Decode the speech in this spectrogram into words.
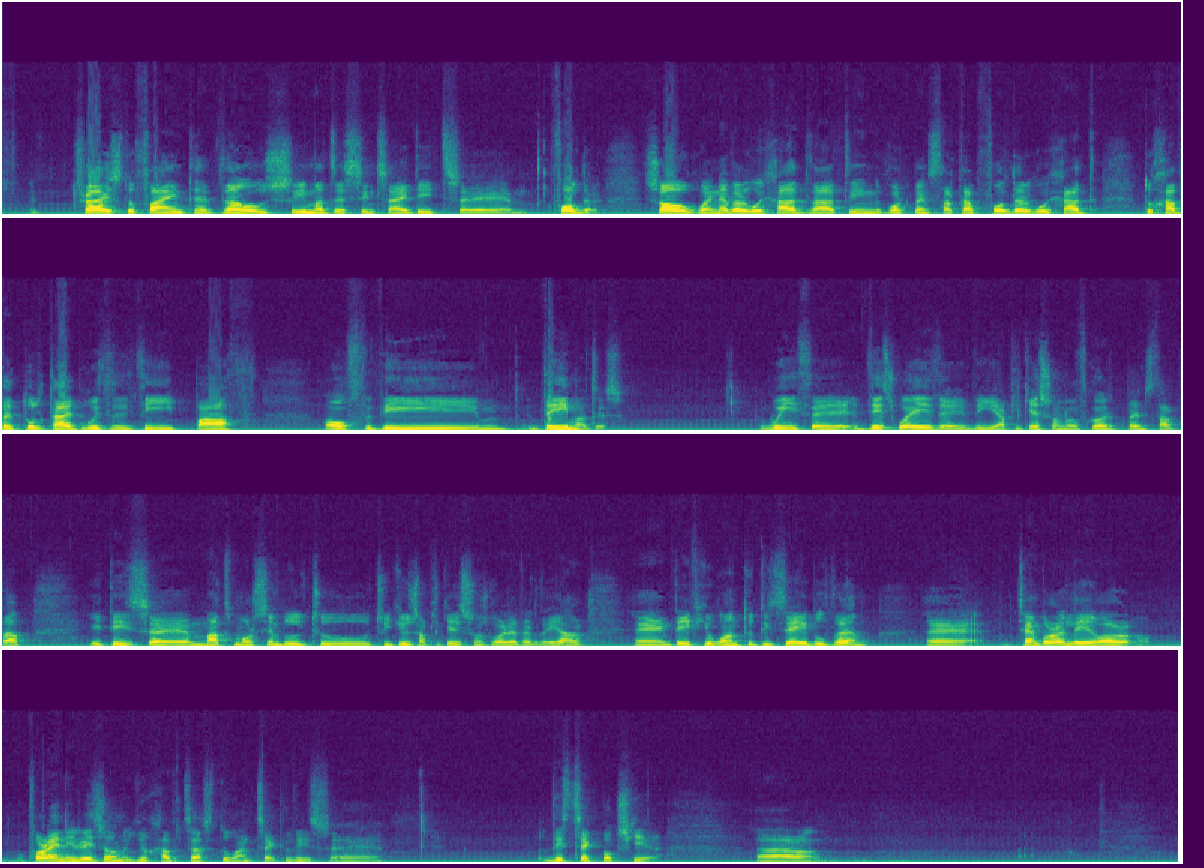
tries to find those images inside its um, folder. So whenever we had that in Workbench Startup folder, we had to have a tool type with the path of the, the images with uh, this way the, the application of Workbench Startup it is uh, much more simple to, to use applications wherever they are and if you want to disable them temporarily or for any reason you have just to uncheck this uh, this checkbox here uh,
